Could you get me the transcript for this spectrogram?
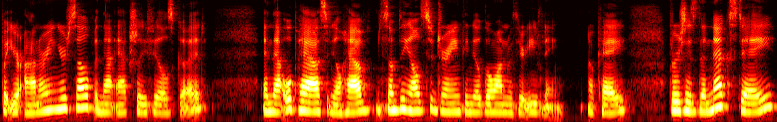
but you're honoring yourself and that actually feels good. And that will pass and you'll have something else to drink and you'll go on with your evening, okay? Versus the next day,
